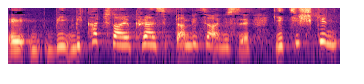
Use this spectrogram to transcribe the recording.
e, bir, birkaç tane prensipten bir tanesi yetişkin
